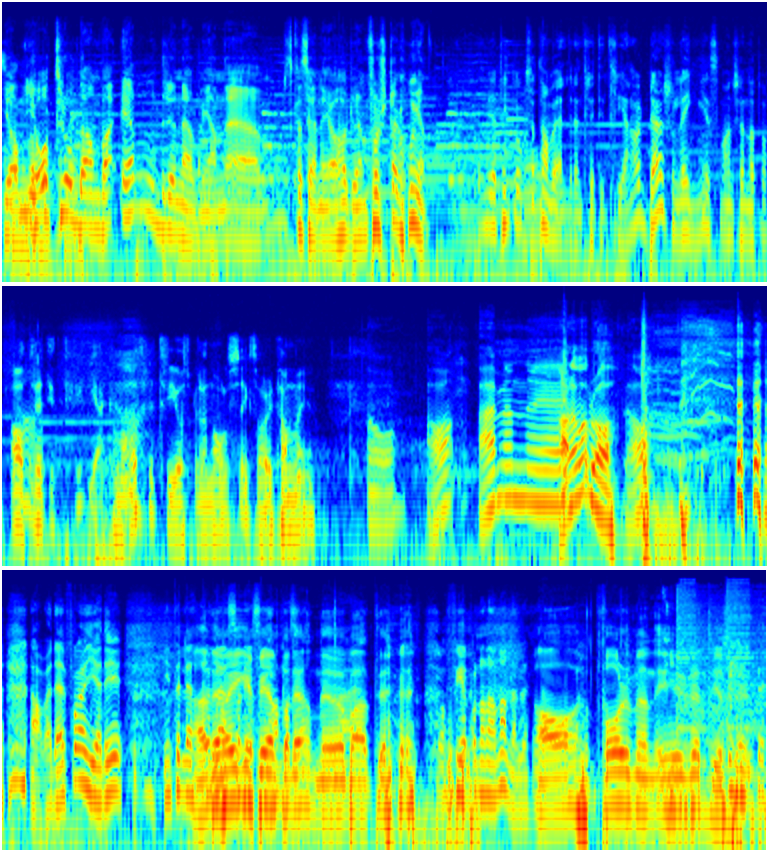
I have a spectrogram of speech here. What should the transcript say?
jag, trodde han var äldre nämligen, eh, ska säga när jag hörde den första gången. Men jag tänkte också att han var äldre än 33. Han har varit där så länge så man kände att vad fan. Ja, 33. Kan man vara 33 och spela 06? Ja, det kan man ju. Ja, ja, nej men... Eh, Ja, den var bra. ja. ja men det får han ge, det är inte lätt Ja, att det var läsa inget fel på den. Det var bara att... Var fel på någon annan eller? Ja, formen i huvudet just nu.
